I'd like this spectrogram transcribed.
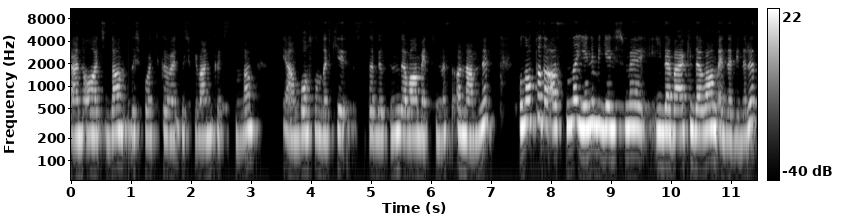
Yani o açıdan dış politika ve dış güvenlik açısından yani Bosna'daki stabilitenin devam ettirilmesi önemli. Bu noktada aslında yeni bir gelişme ile belki devam edebiliriz.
